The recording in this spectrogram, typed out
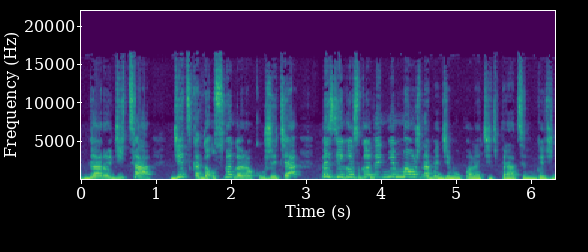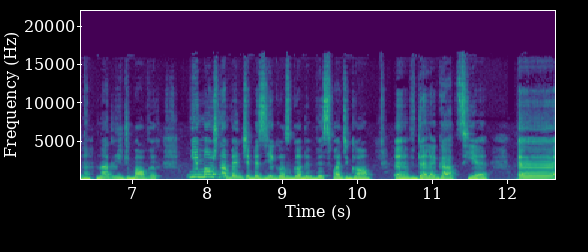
Dla rodzica dziecka do 8 roku życia bez jego zgody nie można będzie mu polecić pracy w godzinach nadliczbowych, nie można będzie bez jego zgody wysłać go e, w delegację. E,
